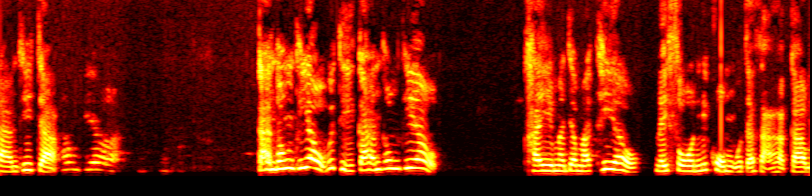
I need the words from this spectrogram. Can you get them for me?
การที่จะท่องเที่ยวการท่องเที่ยววิถีการท่องเที่ยว ใครมันจะมาเที่ยวในโซนนิคมอุตสาหกรรม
